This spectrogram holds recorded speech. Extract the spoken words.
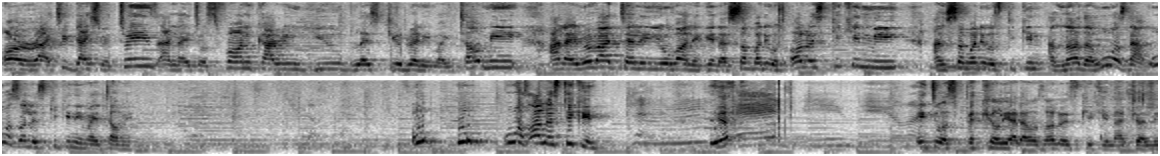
All right. You guys were twins, and it was fun carrying you, blessed children, in my tummy. And I remember telling you over and again that somebody was always kicking me, and somebody was kicking another. Who was that? Who was always kicking in my tummy? Who? Who? Who was always kicking? Yeah. It was peculiar that was always kicking actually.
